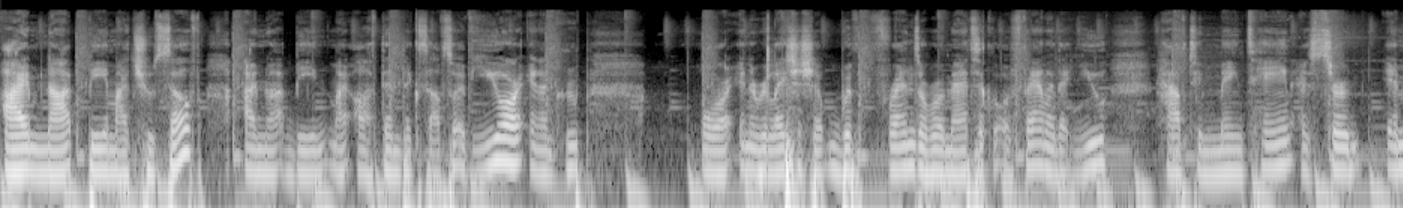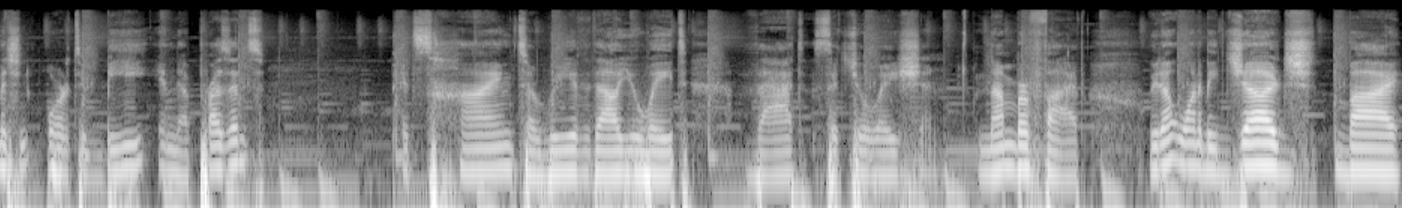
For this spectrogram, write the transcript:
I'm not being my true self. I'm not being my authentic self. So if you are in a group or in a relationship with friends or romantic or family that you have to maintain a certain image in order to be in their presence, it's time to reevaluate that situation. Number five, we don't want to be judged by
